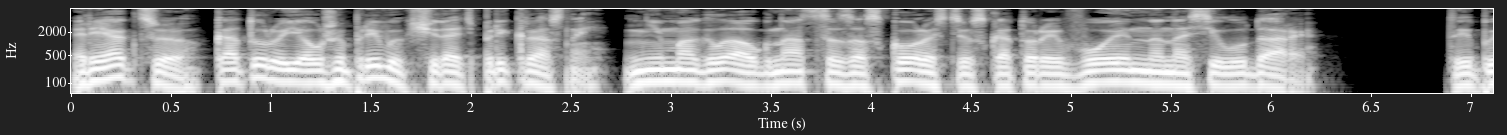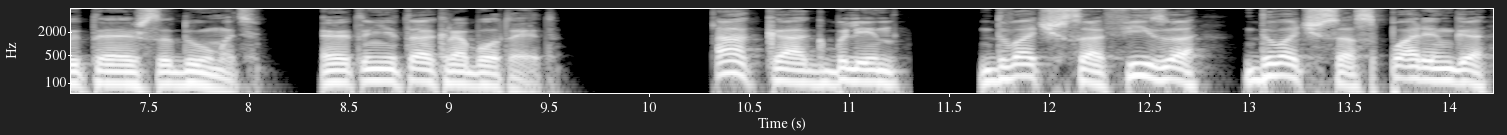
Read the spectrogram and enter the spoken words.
Реакцию, которую я уже привык считать прекрасной, не могла угнаться за скоростью, с которой воин наносил удары. Ты пытаешься думать. Это не так работает. А как, блин? Два часа физа, два часа спарринга,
